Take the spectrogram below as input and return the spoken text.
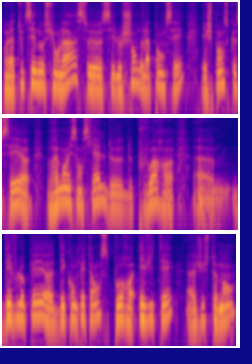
Voilà, toutes ces notions-là, c'est le champ de la pensée, et je pense que c'est vraiment essentiel de pouvoir développer euh, des compétences pour éviter euh, justement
